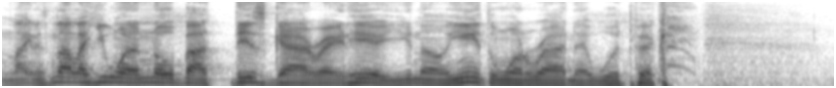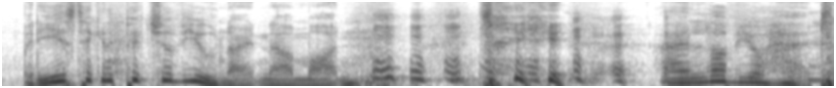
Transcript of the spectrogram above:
Like, it's not like you want to know about this guy right here. You know, he ain't the one riding that woodpecker. But he is taking a picture of you right now, Martin. I love your hat.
